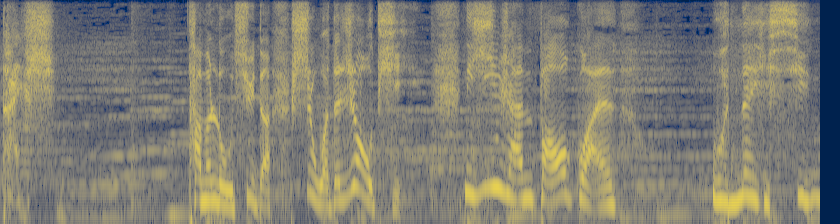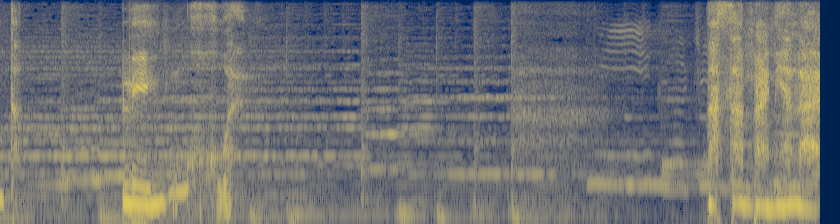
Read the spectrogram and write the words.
但是，他们掳去的是我的肉体，你依然保管我内心的灵魂。那三百年来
